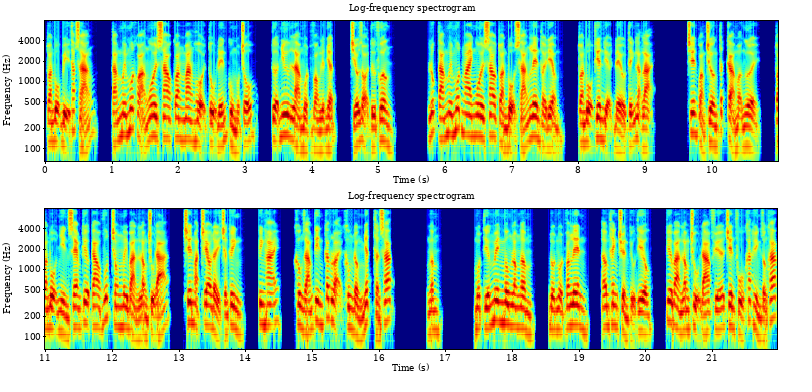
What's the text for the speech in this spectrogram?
toàn bộ bị thắp sáng, tám mươi mốt khoảng ngôi sao quang mang hội tụ đến cùng một chỗ, tựa như là một vòng liệt nhật, chiếu rọi tứ phương. Lúc tám mươi mốt mai ngôi sao toàn bộ sáng lên thời điểm toàn bộ thiên địa đều tĩnh lặng lại. Trên quảng trường tất cả mọi người, toàn bộ nhìn xem kia cao vút trong mây bản lòng trụ đá, trên mặt treo đầy chấn kinh kinh hãi, không dám tin các loại không đồng nhất thần sắc. Ngâm. Một tiếng mênh mông long ngâm, đột ngột vang lên, âm thanh truyền cửu tiêu, kia bản long trụ đá phía trên phủ khắc hình giống khác,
